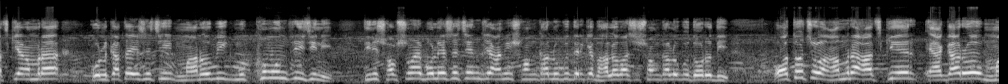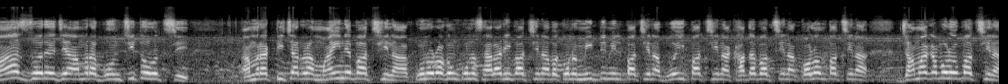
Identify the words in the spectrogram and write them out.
আজকে আমরা কলকাতায় এসেছি, মানবিক মুখ্যমন্ত্রী যিনি, তিনি সবসময় বলে এসেছেন যে আমি সংখ্যালঘুদেরকে ভালোবাসি, সংখ্যালঘু দরদি। অথচ আমরা আজকের এগারো মাস ধরে যে আমরা বঞ্চিত হচ্ছি আমরা টিচাররা মাইনে পাচ্ছি না, কোনো রকম কোনো স্যালারি পাচ্ছি না বা কোনো মিড ডে মিল পাচ্ছি না, বই পাচ্ছি না, খাতা পাচ্ছি না, কলম পাচ্ছি না জামা কাপড়ও পাচ্ছি না।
